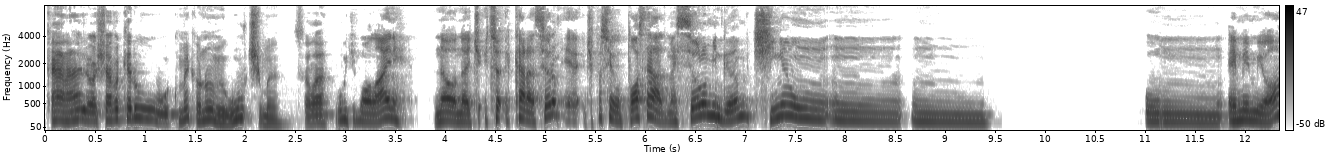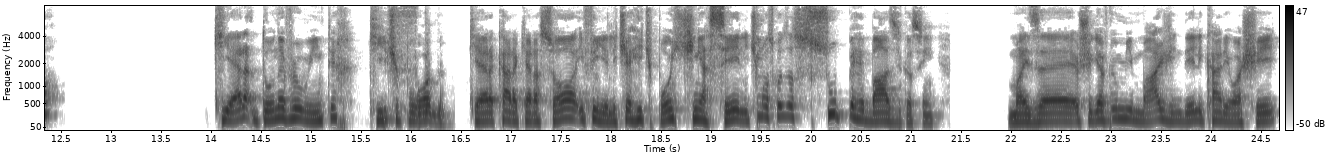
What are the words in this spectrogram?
Caralho, eu achava que era o. Como é que é o nome? Última? Sei lá. Última Online? Não, né? Cara, se eu não, é, tipo assim, eu posso errado, mas se eu não me engano, tinha um. Um, um, um MMO que era do Neverwinter, que, que tipo. Foda. Que era, cara, que era só. Enfim, ele tinha hit point, tinha C, ele tinha umas coisas super básicas, assim. Mas é, eu cheguei a ver uma imagem dele, cara, e eu achei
